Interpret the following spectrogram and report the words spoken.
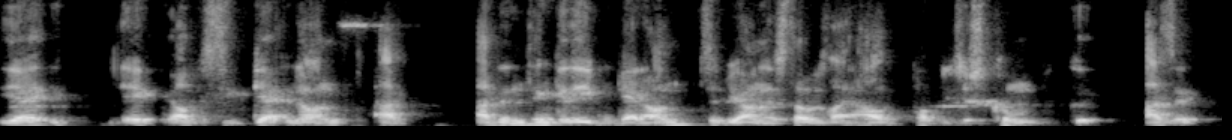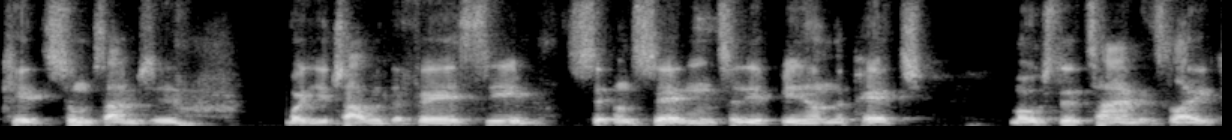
yeah, it, obviously getting on. I, I didn't think it'd even get on. To be honest, I was like, I'll probably just come as a kid, sometimes you, when you travel with the first team, certainly until you've been on the pitch, most of the time it's like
